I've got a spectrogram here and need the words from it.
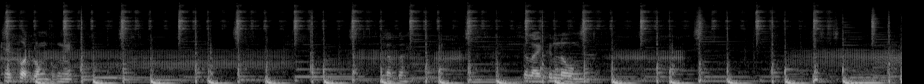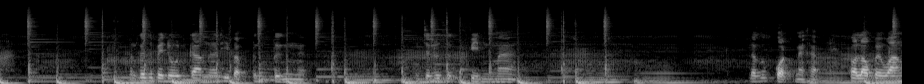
แค่กดลงตรงนี้ แล้วก็สไลด์ขึ้นลงมันก็จะไปโดนกล้ามเนื้อที่แบบตึงๆอะ มันจะรู้สึกฟินมาก แล้วก็กดนะครับ พอเราไปวาง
